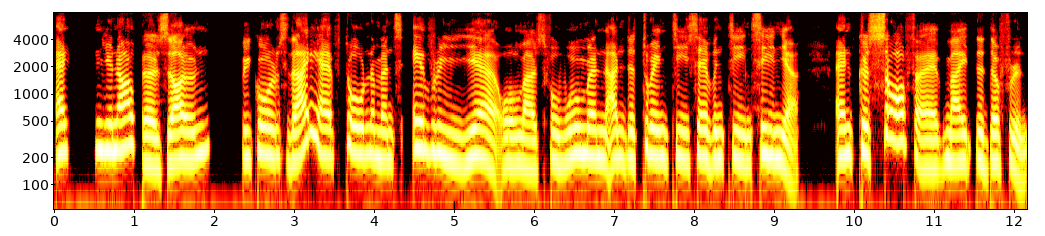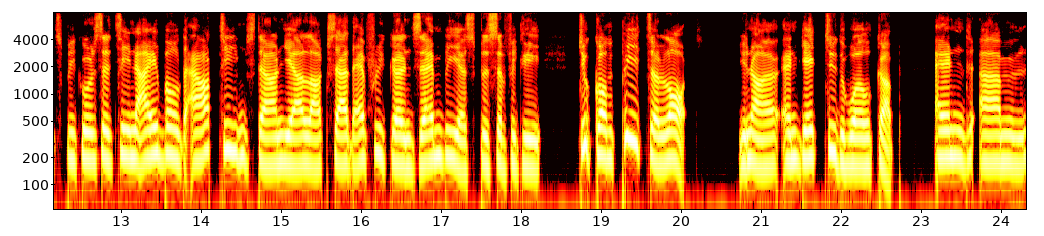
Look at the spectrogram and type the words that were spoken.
at you know the zone because they have tournaments every year almost for women under 20, 17 senior. And COSAFA have made the difference because it's enabled our teams down here, like South Africa and Zambia specifically, to compete a lot, you know, and get to the World Cup. And um,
